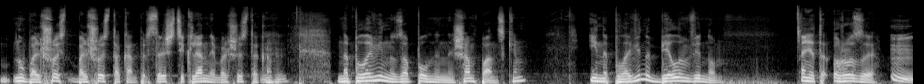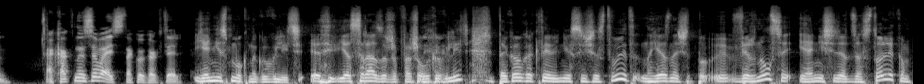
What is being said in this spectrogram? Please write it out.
ну, большой, большой стакан, представляешь, стеклянный большой стакан, Мгм. наполовину заполненный шампанским и наполовину белым вином. А нет, розе. М, А как называется такой коктейль? Я не смог нагуглить. Я сразу же пошел гуглить. Такого коктейля не существует. Но я, значит, по- вернулся, и они сидят за столиком,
